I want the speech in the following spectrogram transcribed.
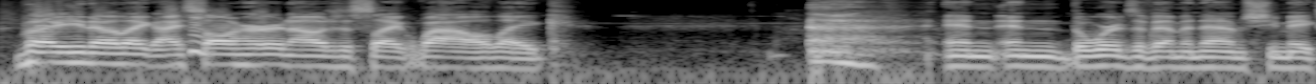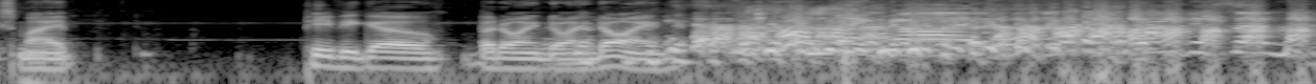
but you know, like I saw her and I was just like, wow, like, and in the words of Eminem, she makes my pee pee go badoing doing doing. Oh my god. I can't believe you just said that.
